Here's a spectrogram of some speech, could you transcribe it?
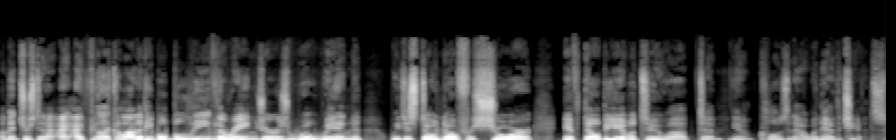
I'm interested. I, I feel like a lot of people believe the Rangers will win. We just don't know for sure if they'll be able to uh, to you know close it out when they have the chance.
